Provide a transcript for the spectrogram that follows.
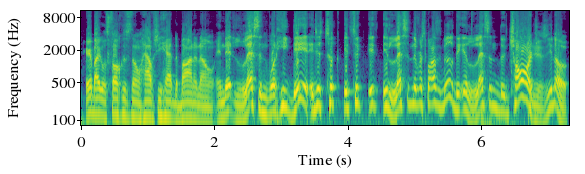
Everybody was focused on how she had the bonnet on, and that lessened what he did. It just took it took it, it lessened the responsibility. It lessened the charges. You know.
